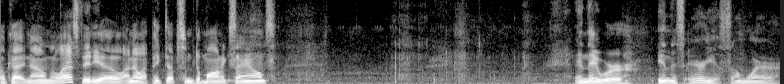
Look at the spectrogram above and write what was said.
Okay, now in the last video, I know I picked up some demonic sounds. And they were in this area somewhere.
